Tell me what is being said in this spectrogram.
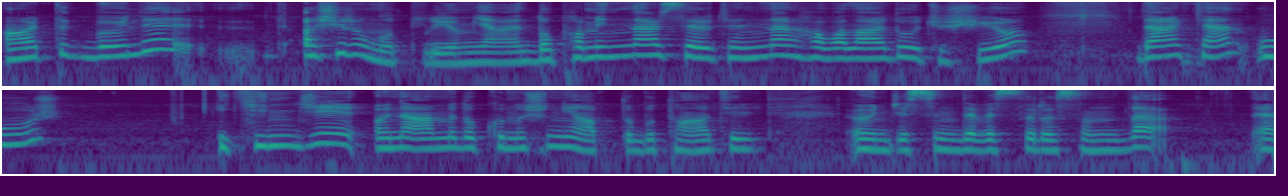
artık böyle aşırı mutluyum. Yani dopaminler, serotoninler havalarda uçuşuyor. Derken Uğur ikinci önemli dokunuşunu yaptı bu tatil öncesinde ve sırasında e,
